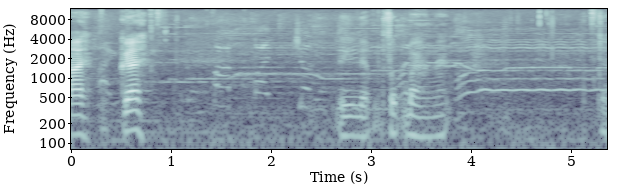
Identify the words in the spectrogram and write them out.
Rồi, ok. Đi được phút bàn đấy. Đó.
